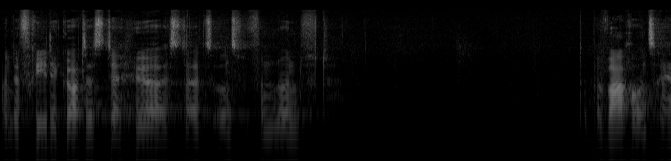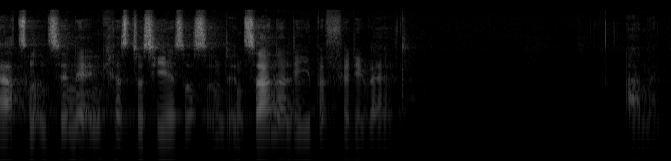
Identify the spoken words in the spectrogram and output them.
Und der Friede Gottes, der höher ist als unsere Vernunft, der bewahre unsere Herzen und Sinne in Christus Jesus und in seiner Liebe für die Welt. Amen.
